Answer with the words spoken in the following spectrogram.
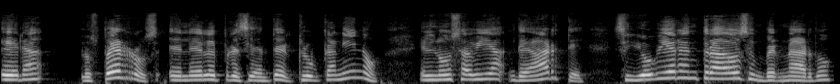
era los perros. Él era el presidente del Club Canino. Él no sabía de arte. Si yo hubiera entrado sin Bernardo,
